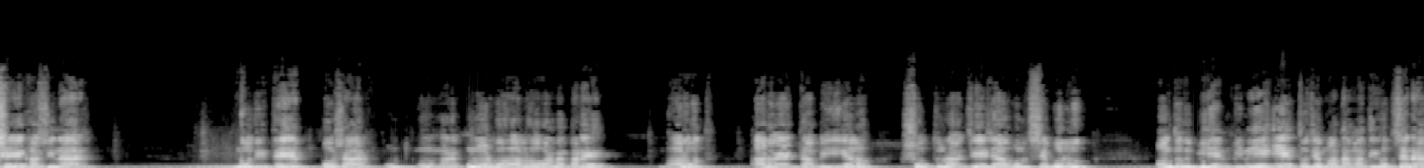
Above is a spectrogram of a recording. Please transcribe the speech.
শেখ হাসিনার গদিতে বসার মানে পুনর্বহাল হওয়ার ব্যাপারে ভারত আরও এক ধাপ এগিয়ে গেল। শত্রুরা যে যা বলছে বলুক, অন্তত বিএনপি নিয়ে এত যে মাতামাতি হচ্ছে না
